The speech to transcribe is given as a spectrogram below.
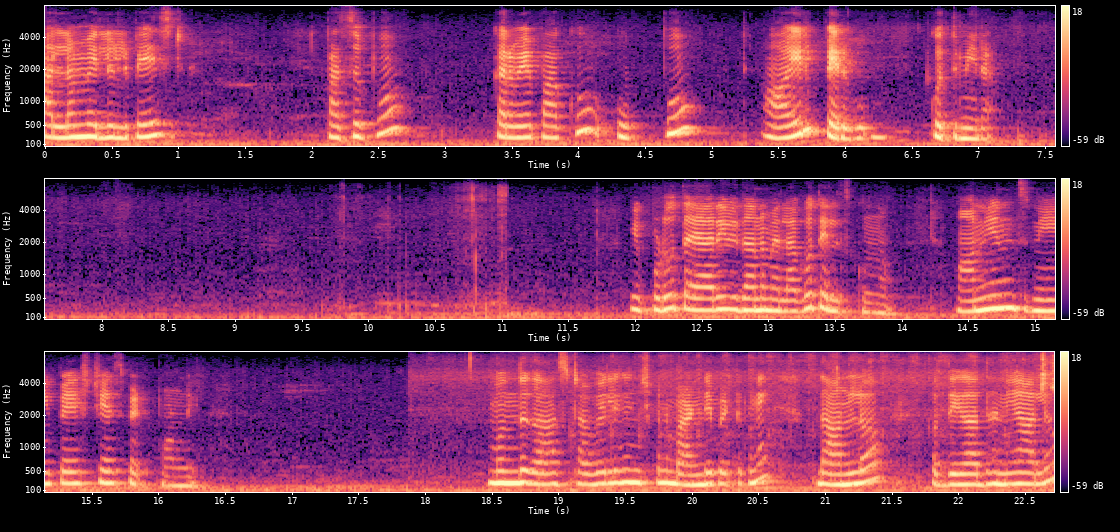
అల్లం వెల్లుల్లి పేస్ట్ పసుపు కరివేపాకు ఉప్పు ఆయిల్ పెరుగు కొత్తిమీర. ఇప్పుడు తయారీ విధానం ఎలాగో తెలుసుకుందాం. ఆనియన్స్ని పేస్ట్ చేసి పెట్టుకోండి. ముందుగా స్టవ్ వెలిగించుకుని బండి పెట్టుకుని దానిలో కొద్దిగా ధనియాలు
